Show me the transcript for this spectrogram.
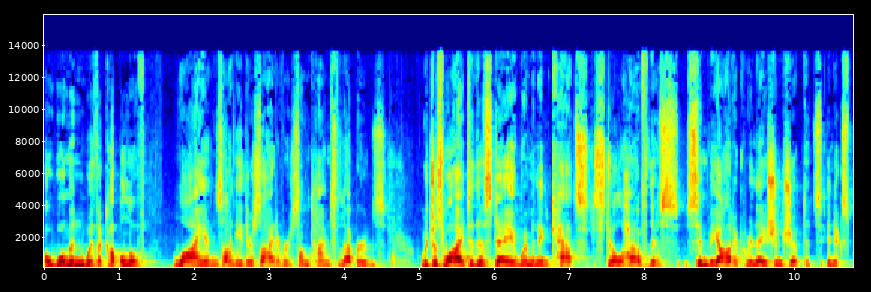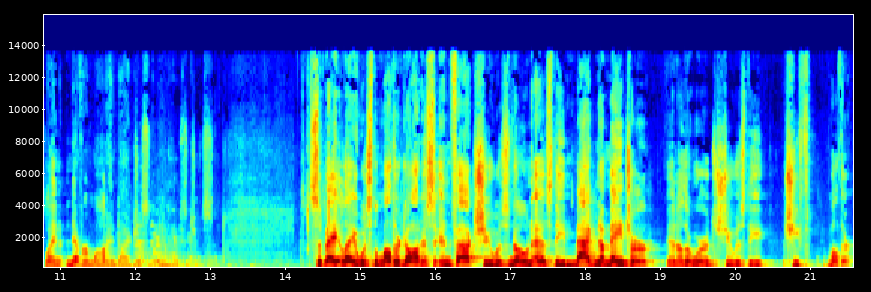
a woman with a couple of lions on either side of her, sometimes leopards, which is why to this day women and cats still have this symbiotic relationship that's inexplainable. Never mind, I just, just. Cybele was the mother goddess. In fact, she was known as the Magna Mater In other words, she was the chief mother.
